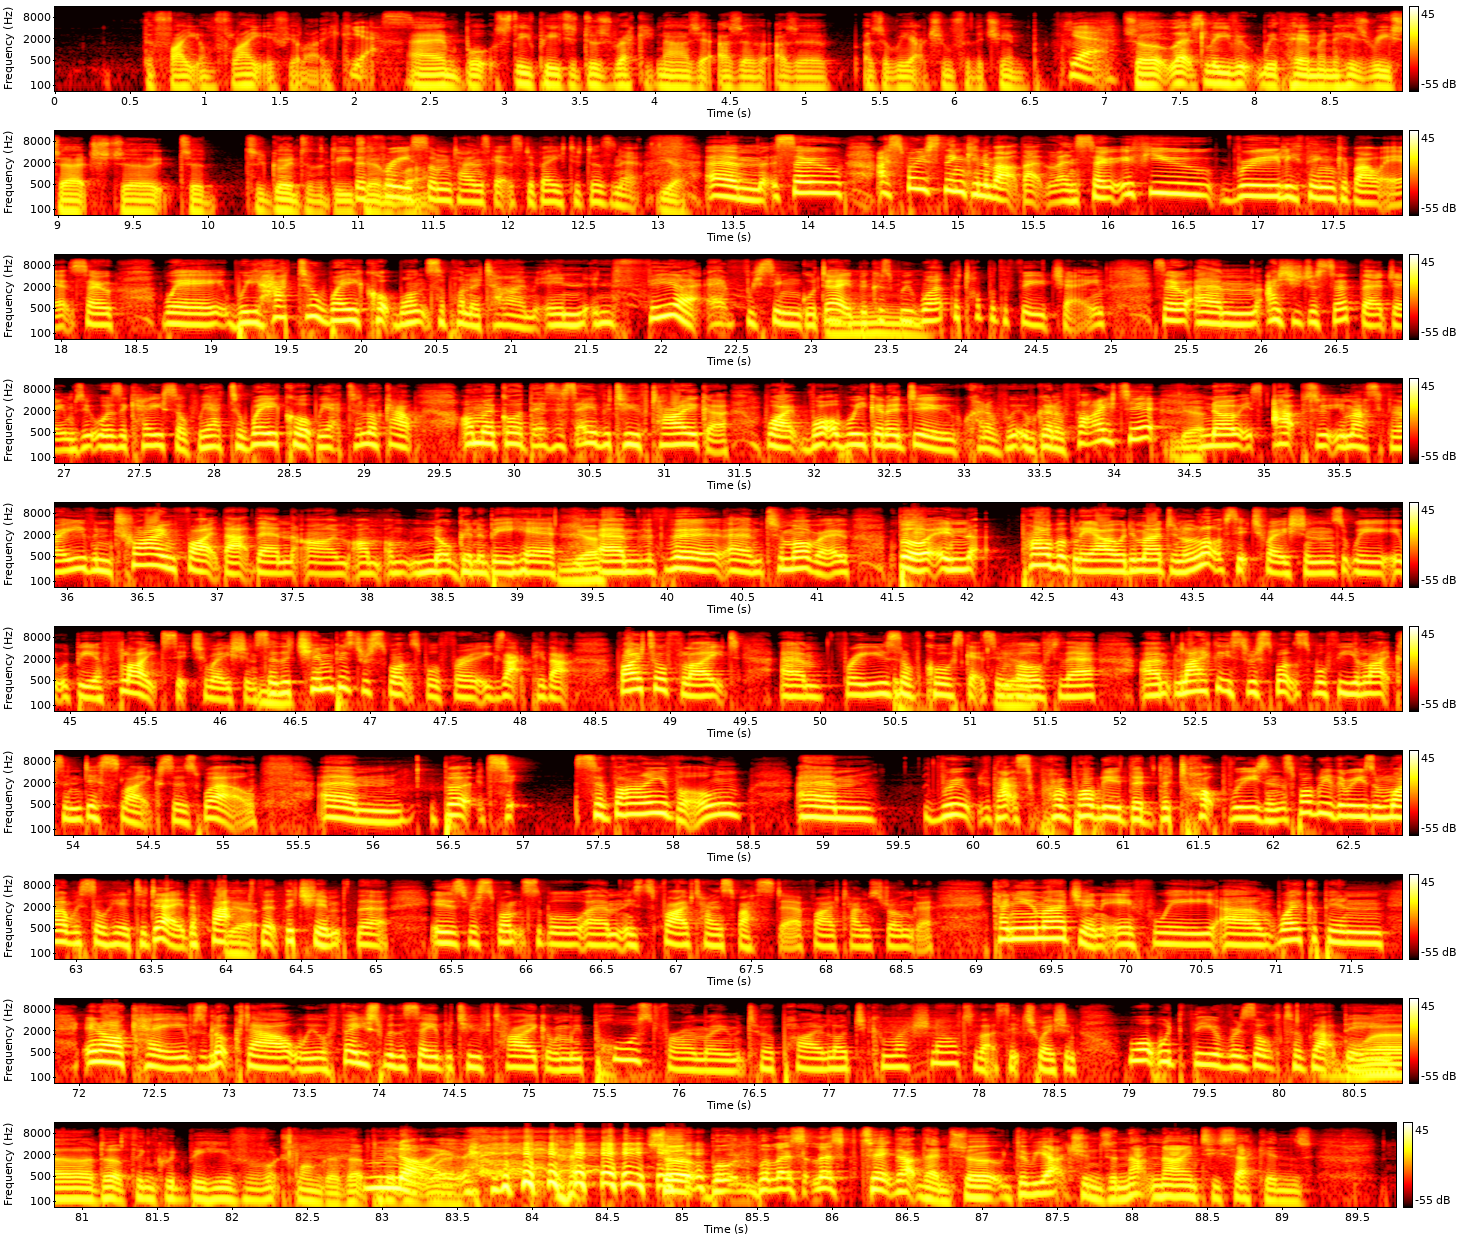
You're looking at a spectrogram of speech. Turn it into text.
the fight and flight, if you like. Yes. Um, but Steve Peters does recognise it as a as a as a reaction for the chimp. Yeah. So let's leave it with him and his research to to to go into the detail. the of that. sometimes gets debated, doesn't it? Yeah. Um, so I suppose thinking about that then, so if you really think about it, so we we had to wake up once upon a time in in fear every single day because Mm. we weren't the top of the food chain. So um, as you just said there, James, it was a case of we had to wake up, we had to look out. Oh my God, there's a saber-toothed tiger. Right, what are we going to do? Kind of, we're going to fight it? Yeah. No, it's absolutely massive. If I even try and fight that, then I'm I'm, I'm not going to be here Yeah. um, for um, tomorrow. But in probably, I would imagine a lot of situations, we it would be a flight situation. Mm. So the chimp is responsible for exactly that: fight or flight. Um, freeze, of course, gets involved there. Um, like it's responsible for your likes and dislikes as well. Um, but survival. Um, root that's probably the, the top reason it's probably the reason why we're still here today the fact Yeah. that the chimp that is responsible um, is five times faster five times stronger can you imagine if we um, woke up in in our caves looked out we were faced with a saber-toothed tiger and we paused for a moment to apply logic and rationale to that situation what would the result of that be Well, I don't think we'd be here for much longer. That put it no that way. so but but let's let's take that then so the reactions and that 90 seconds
